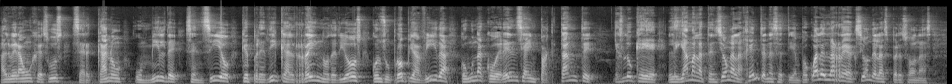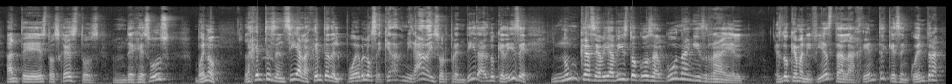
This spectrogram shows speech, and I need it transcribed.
Al ver a un Jesús cercano, humilde, sencillo, que predica el reino de Dios con su propia vida, con una coherencia impactante, es lo que le llama la atención a la gente en ese tiempo. ¿Cuál es la reacción de las personas ante estos gestos de Jesús? Bueno, la gente sencilla, la gente del pueblo se queda admirada y sorprendida, es lo que dice. Nunca se había visto cosa alguna en Israel. Es lo que manifiesta la gente que se encuentra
